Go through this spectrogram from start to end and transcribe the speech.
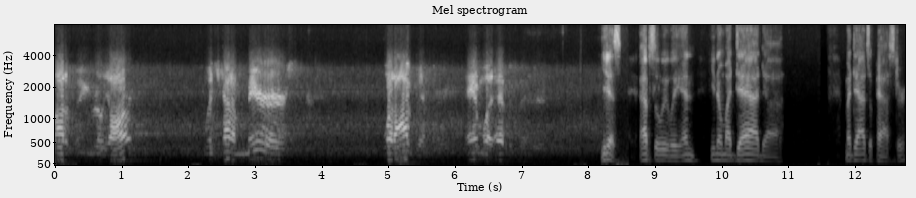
lot of who you really are, which kind of mirrors what I've been through and what Kevin's been through. Yes, absolutely. And you know, my dad, uh, my dad's a pastor.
